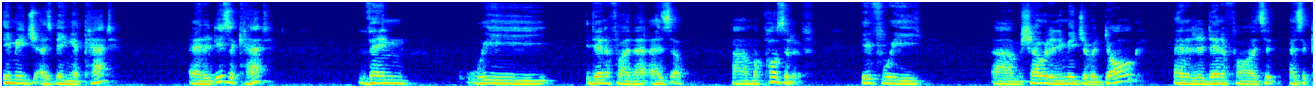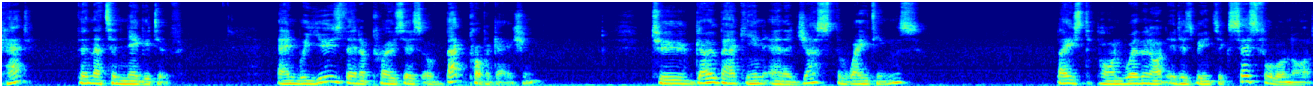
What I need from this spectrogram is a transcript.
image as being a cat, and it is a cat, then we identify that as a, um, a positive. If we um, show it an image of a dog and it identifies it as a cat, then that's a negative. And we use then a process of back propagation to go back in and adjust the weightings based upon whether or not it has been successful or not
